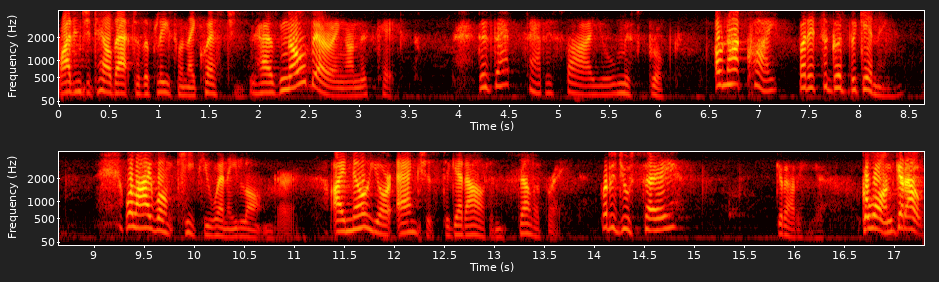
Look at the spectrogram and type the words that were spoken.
Why didn't you tell that to the police when they questioned? It has no bearing on this case. Does that satisfy you, Miss Brooks? Oh, not quite, but it's a good beginning. Well, I won't keep you any longer. I know you're anxious to get out and celebrate. What did you say? Get out of here. Go on, get out.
